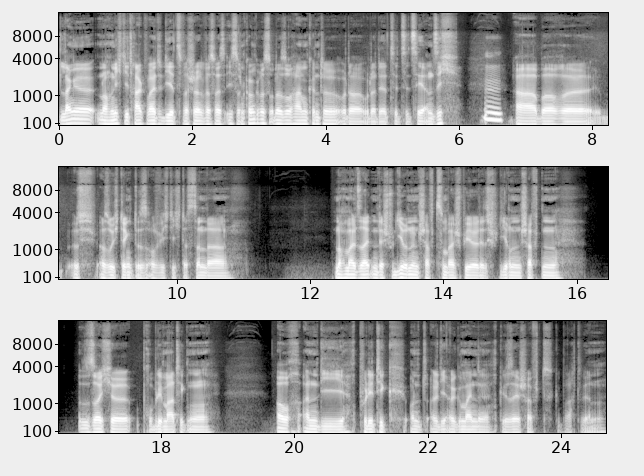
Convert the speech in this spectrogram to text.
lange noch nicht die Tragweite, die jetzt wahrscheinlich, was weiß ich, so ein Kongress oder so haben könnte oder, oder der CCC an sich. Hm. Aber äh, ich, also ich denke, das ist auch wichtig, dass dann da nochmal Seiten der Studierendenschaft zum Beispiel, der Studierendenschaften solche Problematiken auch an die Politik und all die allgemeine Gesellschaft gebracht werden.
